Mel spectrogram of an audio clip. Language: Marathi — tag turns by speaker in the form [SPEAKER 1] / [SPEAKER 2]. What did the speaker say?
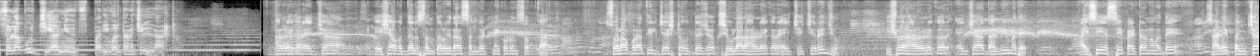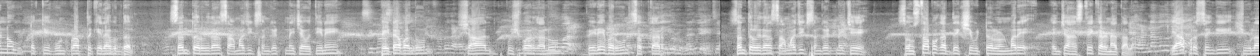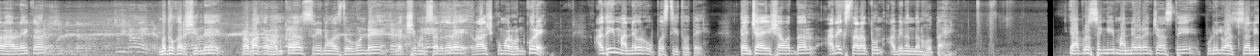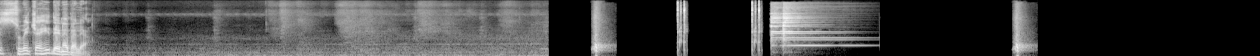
[SPEAKER 1] सोलापूर जिया न्यूज परिवर्तनाची लाट.
[SPEAKER 2] हर्डेकर यांच्या यशाबद्दल संत रोहिदास संघटनेकडून सत्कार. सोलापुरातील ज्येष्ठ उद्योजक शिवलाल हर्ळेकर यांचे चिरंजीव. ईश्वर हर्डेकर यांच्या दहावीमध्ये आय सी एस सी पॅटर्नमध्ये साडे पंच्याण्णव टक्के गुण प्राप्त केल्याबद्दल संत रोहिदास सामाजिक संघटनेच्या वतीने पेटा बांधून शाल पुष्पहार घालून पेढे भरवून सत्कार. संत रोहिदास सामाजिक संघटनेचे संस्थापक अध्यक्ष विठ्ठल होणमारे यांच्या हस्ते करण्यात आला. या प्रसंगी शिवलाल हर्डेकर मधुकर शिंदे प्रभाकर होनकर श्रीनिवास दुळगुंडे लक्ष्मण सलगरे राजकुमार होनकोरे आदी मान्यवर उपस्थित होते. त्यांच्या यशाबद्दल अनेक स्तरातून अभिनंदन होत आहे. या प्रसंगी मान्यवरांच्या हस्ते पुढील वाटचालीस शुभेच्छाही देण्यात आल्या.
